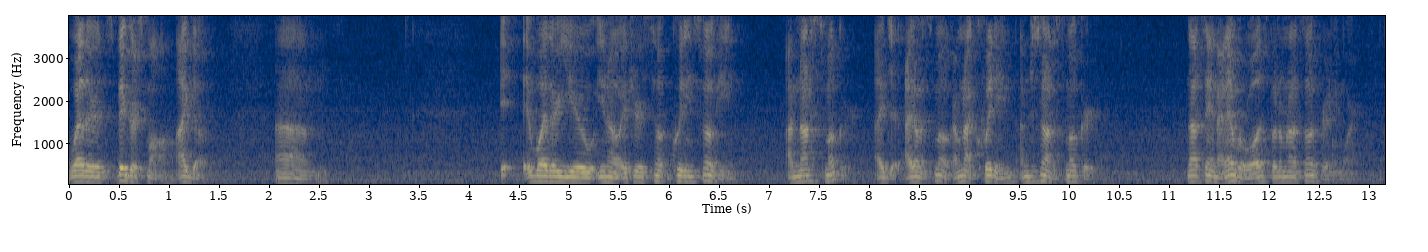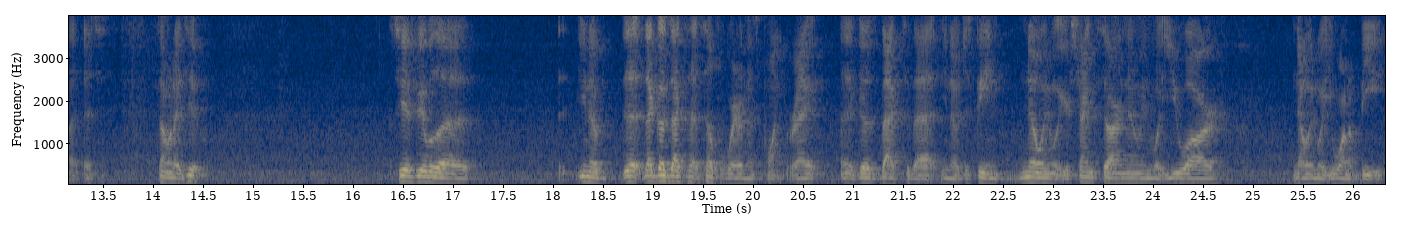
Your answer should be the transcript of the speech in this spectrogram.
whether it's big or small. I go. Um, it, whether you you know if you're sm- quitting smoking, I'm not a smoker. I, d- I don't smoke. I'm not quitting. I'm just not a smoker. Not saying I never was, but I'm not a smoker anymore. It's just it's not what I do. So you have to be able to, you know, that, that goes back to that self awareness point, right? It goes back to that, you know, just being knowing what your strengths are, knowing what you are, knowing what you want to be.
